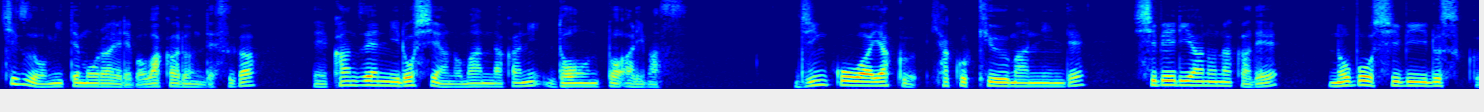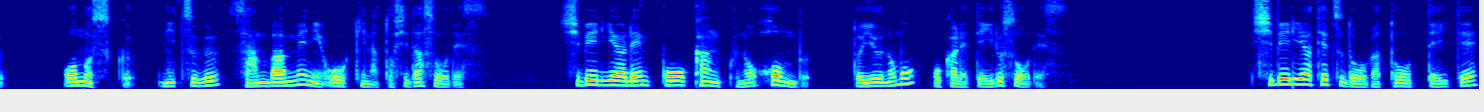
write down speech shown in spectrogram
地図を見てもらえればわかるんですが、完全にロシアの真ん中にドーンとあります。人口は約109万人で、シベリアの中でノボシビルスク、オムスクに次ぐ3番目に大きな都市だそうです。シベリア連邦管区の本部というのも置かれているそうです。シベリア鉄道が通っていて、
